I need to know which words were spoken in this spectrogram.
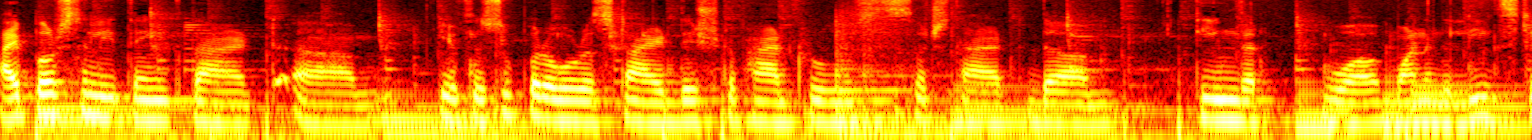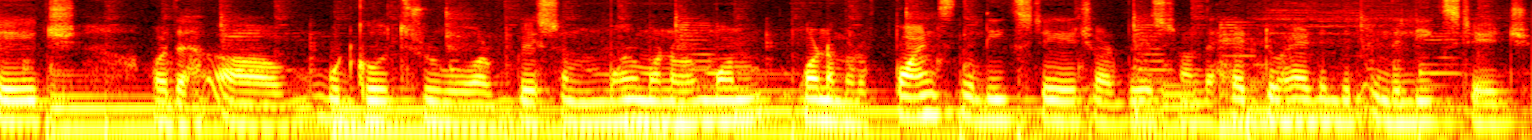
I personally think that um, if the super over was tied, they should have had rules such that the team that won in the league stage or the uh, would go through or based on more, more, more, more number of points in the league stage or based on the head-to-head in the, in the league stage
